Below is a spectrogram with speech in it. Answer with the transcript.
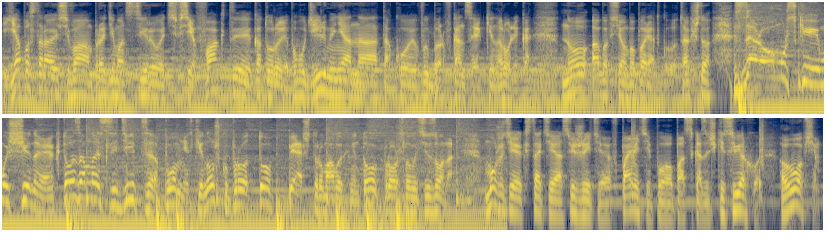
Я постараюсь вам продемонстрировать все факты, которые побудили меня на такой выбор в конце киноролика. Но обо всем по порядку. Так что, здорово, мужские мужчины! Кто за мной следит, помнит киношку про топ-5 штурмовых винтовок прошлого сезона. Можете, кстати, освежить в памяти по подсказочке сверху. В общем,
